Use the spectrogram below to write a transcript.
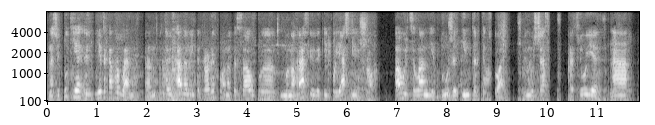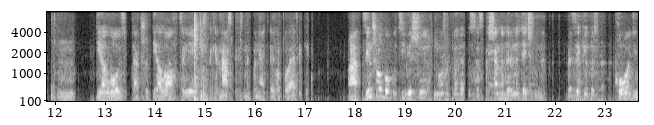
Значить, тут є, є така проблема. Е, Той згаданий Петро Рихо написав е, монографію, в якій пояснює, що Пауль Целан є дуже інтертекстуальний, що він весь час працює на м, діалозі. Так що діалог це є якесь таке наскрізне поняття його поетики. А з іншого боку, ці вірші можуть видатися страшенно герметичними, без якихось кодів,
